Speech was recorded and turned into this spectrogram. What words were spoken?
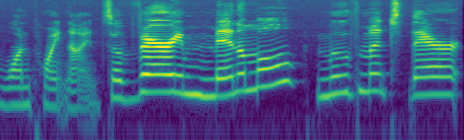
1.9 so very minimal movement there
